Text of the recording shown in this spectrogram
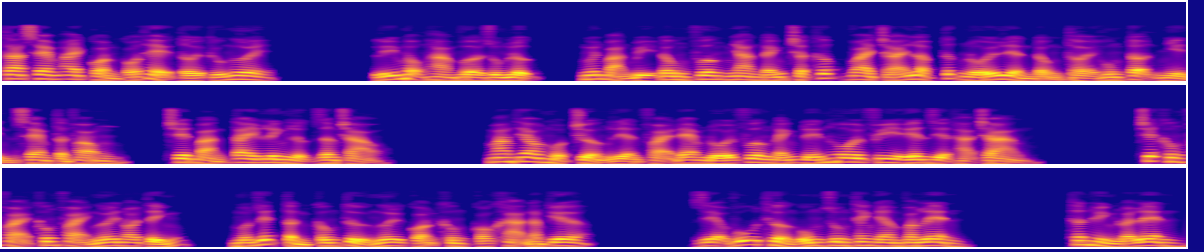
ta xem ai còn có thể tới cứu ngươi. Lý mộng hàm vừa dùng lực, nguyên bản bị đông phương nhan đánh chật khớp vai trái lập tức nối liền đồng thời hung tợn nhìn xem tần phong, trên bàn tay linh lực dâng trào. Mang theo một trưởng liền phải đem đối phương đánh đến hôi phi yên diệt hạ tràng. Chết không phải không phải ngươi nói tính, muốn giết tần công tử ngươi còn không có khả năng kia. Diệu vũ thường ung dung thanh â m vang lên. Thân hình loại lên,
